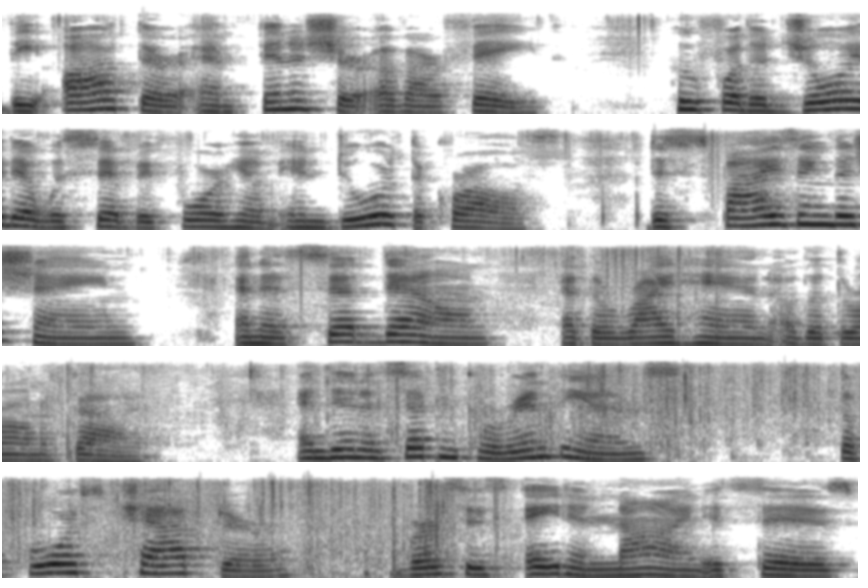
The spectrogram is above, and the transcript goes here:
the author and finisher of our faith, who for the joy that was set before him endured the cross, despising the shame, and has sat down at the right hand of the throne of God. And then in Second Corinthians, the fourth chapter, verses 8 and 9, it says,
